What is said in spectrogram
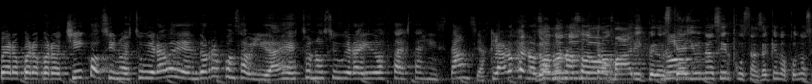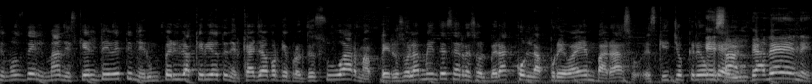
Pero, pero, pero chicos, si no estuviera viviendo responsabilidades, esto no se hubiera ido hasta estas instancias. Claro que nosotros... No, no, no, nosotros, no Mari, pero es que hay una circunstancia que no conocemos del man. Es que él debe tener un pero y lo ha querido tener callado porque pronto es su arma. Pero solamente se resolverá con la prueba de embarazo. Es que yo creo que ahí... de ADN.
